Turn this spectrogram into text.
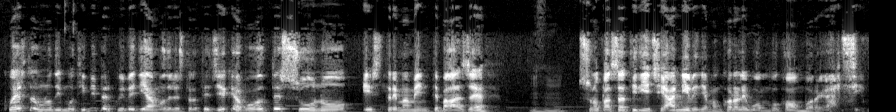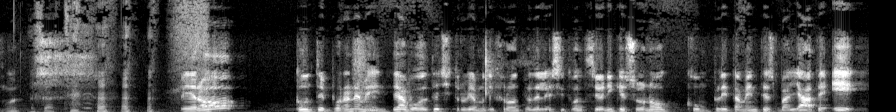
questo è uno dei motivi per cui vediamo delle strategie che a volte sono estremamente base. Mm-hmm. Sono passati dieci anni e vediamo ancora le wombo combo, ragazzi. Esatto. Però contemporaneamente a volte ci troviamo di fronte a delle situazioni che sono completamente sbagliate e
